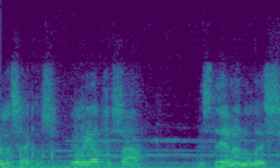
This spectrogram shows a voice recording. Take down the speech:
Thirty-five cycles. Barely helps the sound. But it's there nonetheless.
